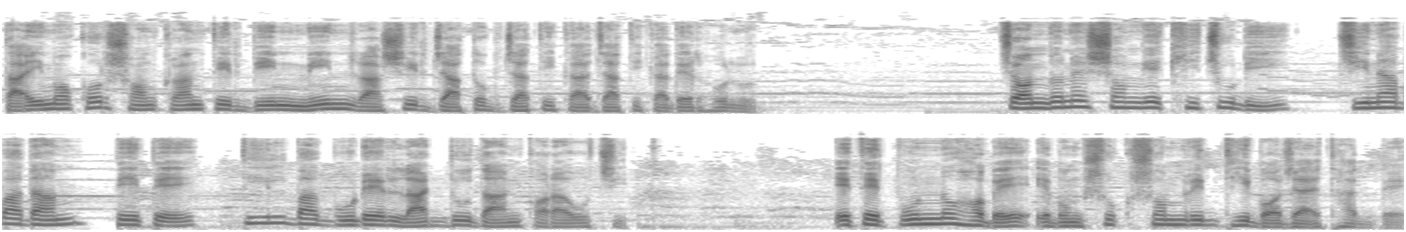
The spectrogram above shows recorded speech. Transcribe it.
তাই মকর সংক্রান্তির দিন মীন রাশির জাতক জাতিকা জাতিকাদের হলুদ। চন্দনের সঙ্গে খিচুড়ি, চীনাবাদাম, পেঁপে, তিল বা গুড়ের লাড্ডু দান করা উচিত। এতে পুণ্য হবে এবং সুখ সমৃদ্ধি বজায় থাকবে।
